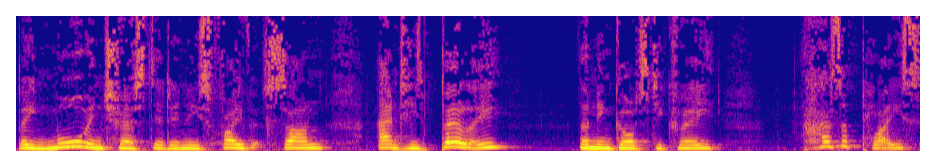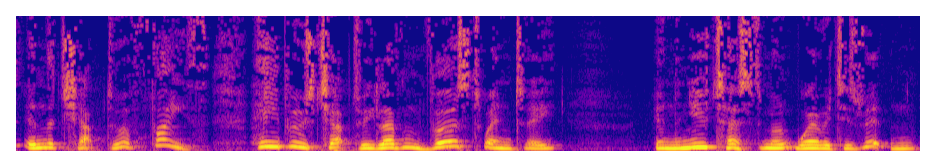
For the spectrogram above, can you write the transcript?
been more interested in his favourite son and his belly than in God's decree, has a place in the chapter of faith. Hebrews chapter 11 verse 20 in the New Testament where it is written,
